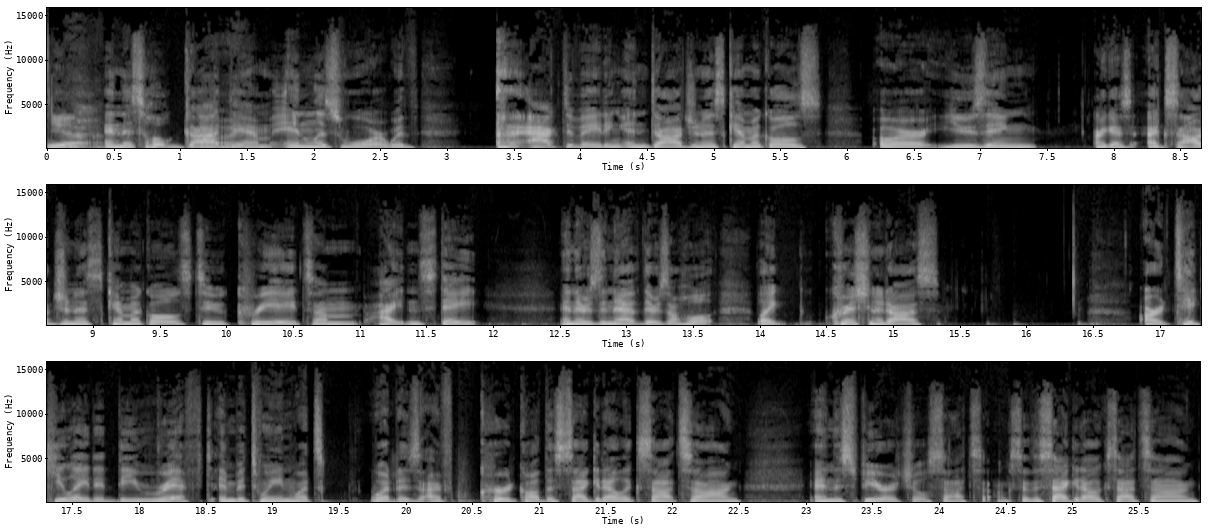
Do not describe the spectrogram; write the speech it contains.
yeah. And this whole goddamn endless war with activating endogenous chemicals or using, I guess, exogenous chemicals to create some heightened state. And there's a there's a whole like Krishna Das articulated the rift in between what's what is I've heard called the psychedelic satsang and the spiritual satsang. So the psychedelic satsang,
